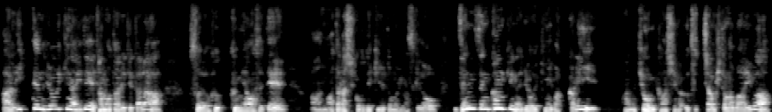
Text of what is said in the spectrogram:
ある一定の領域内で保たれてたら、それを組み合わせて、あの、新しいことできると思いますけど、全然関係ない領域にばっかり、あの、興味関心が移っちゃう人の場合は、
